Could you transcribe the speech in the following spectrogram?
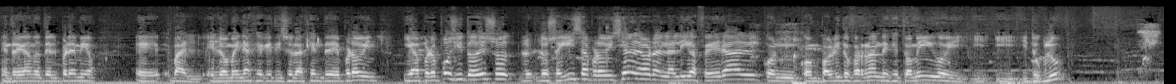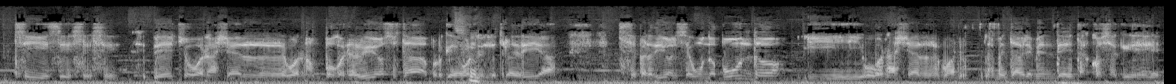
entregándote el premio eh, el, homenaje que te hizo la gente de Provin. Y a propósito de eso, ¿lo, seguís a Provincial ahora en la Liga Federal con, con Pablito Fernández, que es tu amigo, y, y, tu club? Sí, sí, sí, sí. De hecho, bueno, ayer, bueno, un poco nervioso estaba porque, bueno, el otro día se perdió el segundo punto y, bueno, ayer, bueno, lamentablemente estas cosas que,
